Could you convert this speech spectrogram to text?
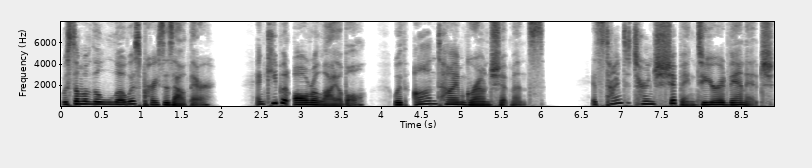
with some of the lowest prices out there. And keep it all reliable with on time ground shipments. It's time to turn shipping to your advantage.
